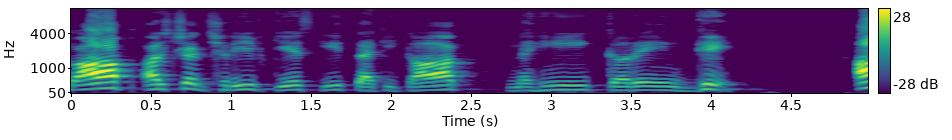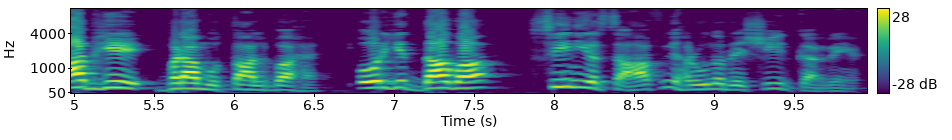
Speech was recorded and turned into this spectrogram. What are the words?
तो आप अरशद शरीफ केस की तहकीकात नहीं करेंगे। अब ये बड़ा मुतालबा है, और ये दावा सीनियर सहाफ़ी रून रशीद कर रहे हैं।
